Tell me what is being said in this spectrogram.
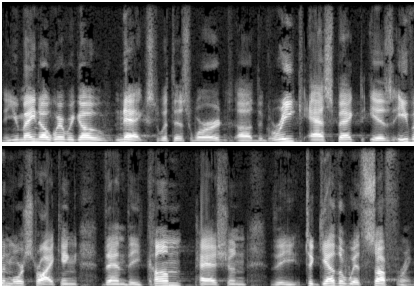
You may know where we go next with this word. Uh, the Greek aspect is even more striking than the compassion, the together with suffering.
